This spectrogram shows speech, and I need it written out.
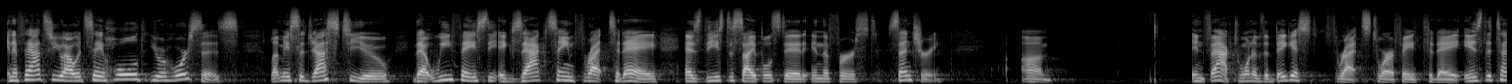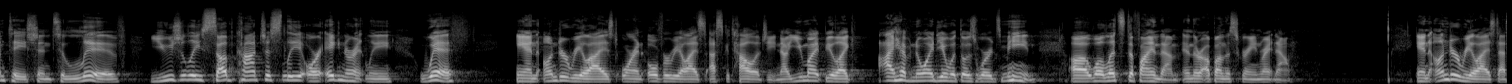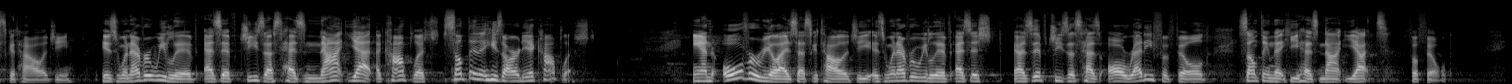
And if that's you, I would say, Hold your horses. Let me suggest to you that we face the exact same threat today as these disciples did in the first century. Um, in fact, one of the biggest threats to our faith today is the temptation to live, usually subconsciously or ignorantly, with an underrealized or an overrealized eschatology. Now, you might be like, I have no idea what those words mean. Uh, well, let's define them, and they're up on the screen right now. An underrealized eschatology is whenever we live as if Jesus has not yet accomplished something that he's already accomplished. And overrealized eschatology is whenever we live as if, as if Jesus has already fulfilled something that he has not yet fulfilled.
